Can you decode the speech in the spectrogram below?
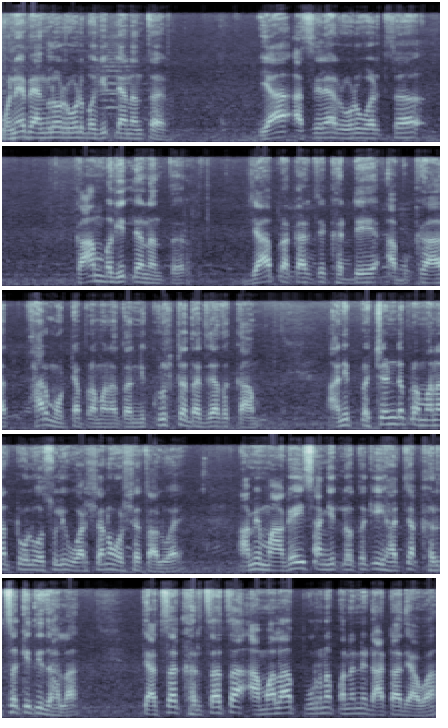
पुणे बँगलोर रोड बघितल्यानंतर या असलेल्या रोडवरचं काम बघितल्यानंतर ज्या प्रकारचे खड्डे अपघात फार मोठ्या प्रमाणात निकृष्ट दर्जाचं काम आणि प्रचंड प्रमाणात टोल वसुली वर्षानुवर्ष चालू आहे आम्ही मागेही सांगितलं होतं की ह्याचा खर्च किती झाला? त्याचा खर्चाचा आम्हाला पूर्णपणाने डाटा द्यावा.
